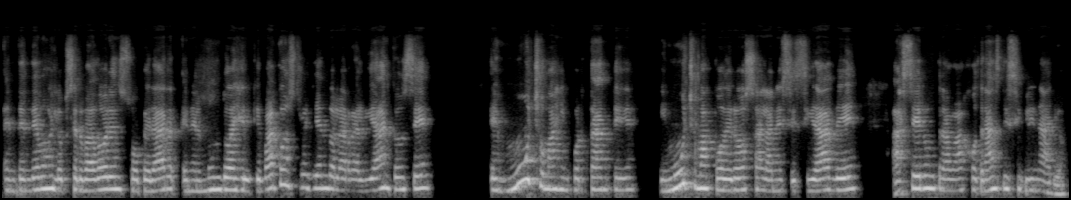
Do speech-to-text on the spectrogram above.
entendemos el observador en su operar en el mundo es el que va construyendo la realidad, entonces es mucho más importante y mucho más poderosa la necesidad de hacer un trabajo transdisciplinario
